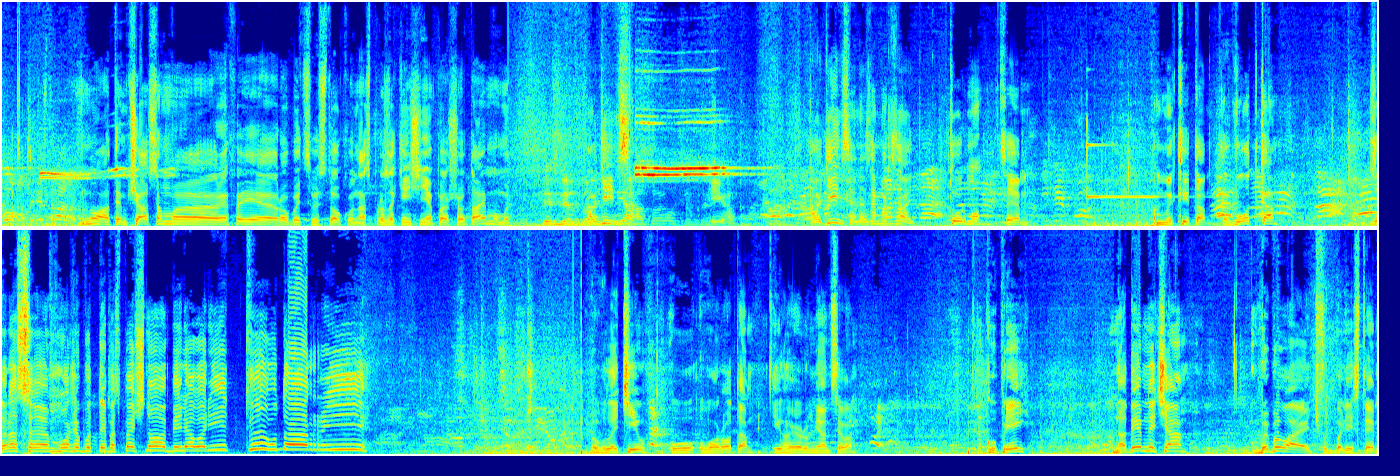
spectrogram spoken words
Рома, перестраивайся! Ну а тим часом е, рефері робить свисток у нас про закінчення першого тайму. Ми- Одінься. Ігор. Одінься, не замерзай. Турмо. Це Микита Водка. Зараз е, може бути небезпечно біля воріт. Удар і влетів у ворота Ігоря Рум'янцева. Купрій. На Димнича вибивають футболісти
